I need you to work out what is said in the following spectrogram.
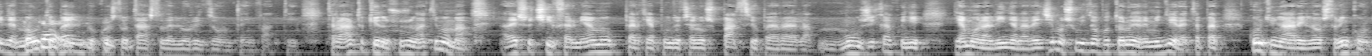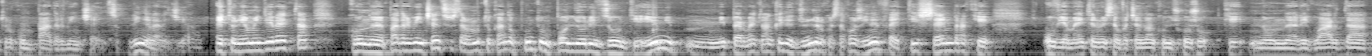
Ed è molto okay. bello questo tasto dell'orizzonte, infatti. Tra l'altro chiedo scusa un attimo, ma adesso ci fermiamo perché appunto c'è lo spazio per la musica, quindi diamo la linea alla regia, ma subito dopo torneremo in diretta per continuare il nostro incontro con Padre Vincenzo. Linea alla regia. E torniamo in diretta con Padre Vincenzo stavamo toccando appunto un po' gli orizzonti e io mi, mi, permetto anche di aggiungere questa cosa, in effetti sembra che Ovviamente noi stiamo facendo anche un discorso che non riguarda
